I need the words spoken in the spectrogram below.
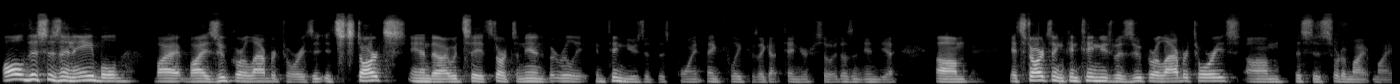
All this is enabled by, by Zucrow Laboratories. It, it starts, and uh, I would say it starts and ends, but really it continues at this point, thankfully, because I got tenure, so it doesn't end yet. Um, it starts and continues with Zucrow Laboratories. Um, this is sort of my, my,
